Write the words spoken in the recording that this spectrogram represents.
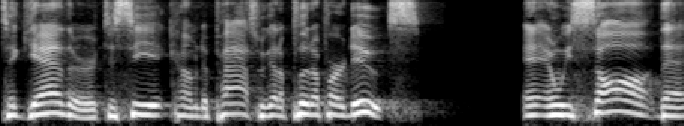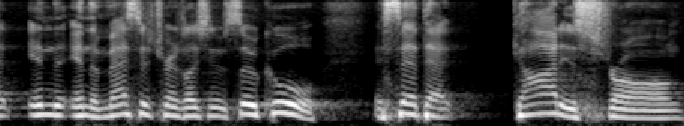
together to see it come to pass. We got to put up our dukes. And, and we saw that in the in the message translation, it was so cool. It said that God is strong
